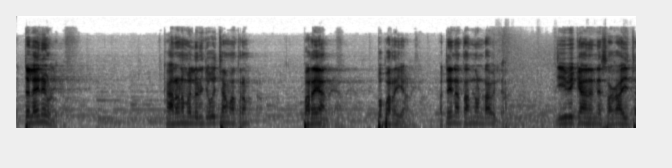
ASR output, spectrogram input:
ഒറ്റ ലൈനേ ഉള്ളൂ. കാരണം വല്ലവരും ചോദിച്ചാൽ മാത്രം പറയാൻ ഇപ്പൊ പറയുകയാണ്. മറ്റേതിനകത്ത് തന്നുണ്ടാവില്ല ജീവിക്കാൻ എന്നെ സഹായിച്ച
